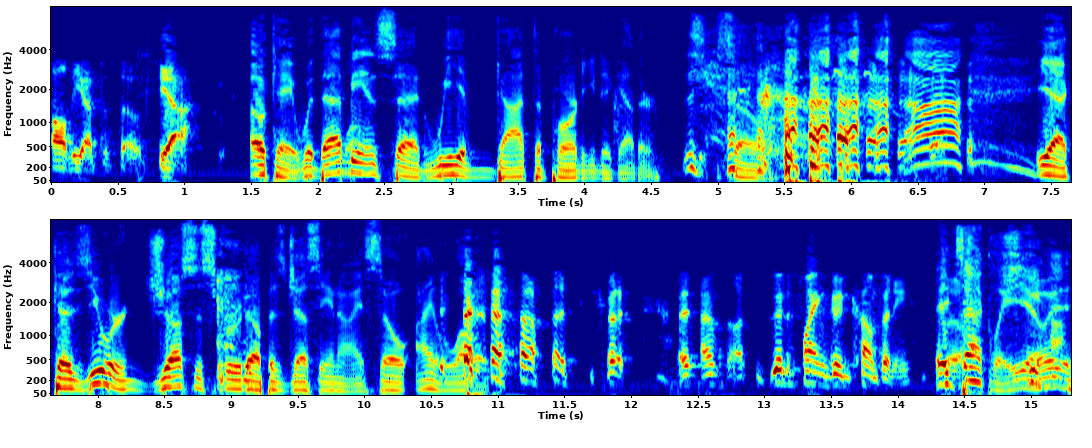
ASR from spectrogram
all the episodes. Yeah. Okay. With that being said, we have got to party together. So. Yeah, because you were just as screwed up as Jesse and I, so I love it. That's good. I, I, good to find good company. So, Exactly. You know, Yeah.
